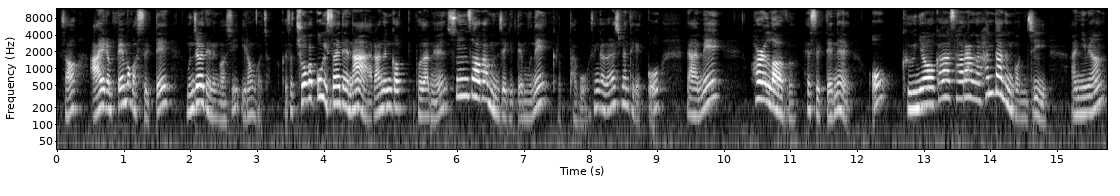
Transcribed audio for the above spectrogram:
그래서 I를 빼먹었을 때 문제가 되는 것이 이런 거죠. 그래서 주어가 꼭 있어야 되나 라는 것보다는 순서가 문제이기 때문에 그렇다고 생각을 하시면 되겠고 그 다음에 her love 했을 때는 어? 그녀가 사랑을 한다는 건지 아니면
